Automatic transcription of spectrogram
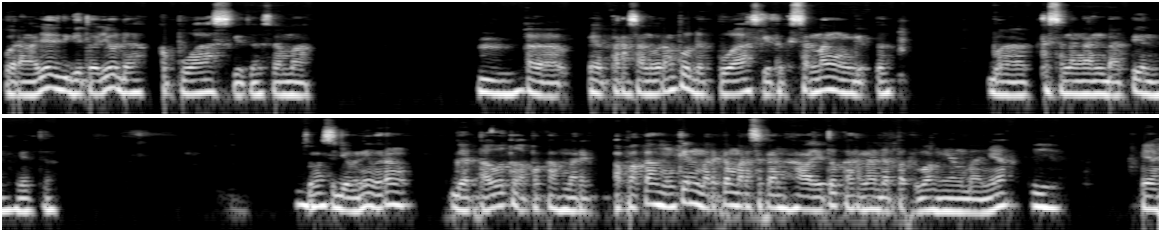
orang aja gitu aja udah kepuas gitu sama Hmm. eh, ya perasaan orang tuh udah puas gitu seneng gitu buat kesenangan batin gitu cuma sejauh ini orang nggak tahu tuh apakah mereka apakah mungkin mereka merasakan hal itu karena dapat uang yang banyak Iya. ya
